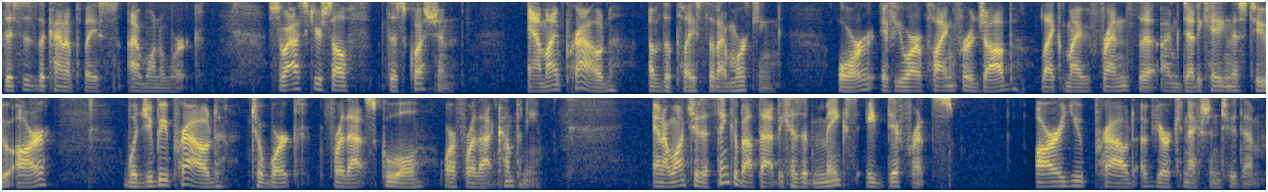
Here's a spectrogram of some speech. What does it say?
this is the kind of place I want to work. So ask yourself this question Am I proud of the place that I'm working? Or if you are applying for a job, like my friends that I'm dedicating this to are, would you be proud to work for that school or for that company? And I want you to think about that because it makes a difference are you proud of your connection to them?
